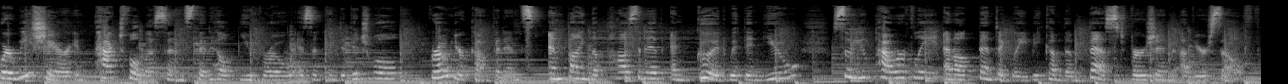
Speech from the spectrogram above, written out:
where we share impactful lessons that help you grow as an individual, grow your confidence, and find the positive and good within you so you powerfully and authentically become the best version of yourself.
